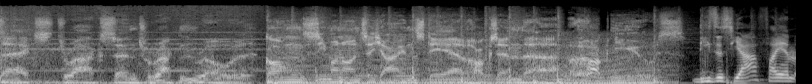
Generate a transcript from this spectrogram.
Sex, Drugs and Rock'n'Roll. Gong 97.1, der Rocksender. Rock News. Dieses Jahr feiern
